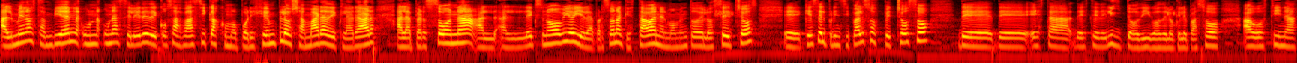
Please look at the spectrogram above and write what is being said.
al menos también un, un, acelere de cosas básicas como por ejemplo llamar a declarar a la persona, al, al exnovio y a la persona que estaba en el momento de los hechos, eh, que es el principal sospechoso de, de, esta, de este delito, digo, de lo que le pasó a Agostina.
